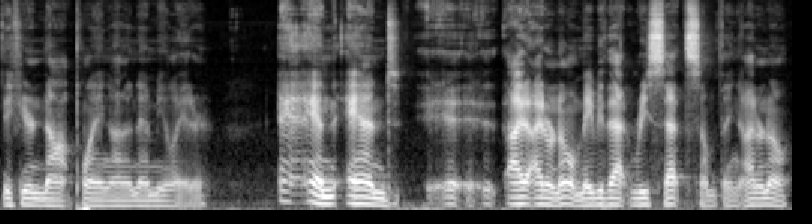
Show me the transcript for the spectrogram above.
if you're not playing on an emulator, and and it, I I don't know. Maybe that resets something. I don't know.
